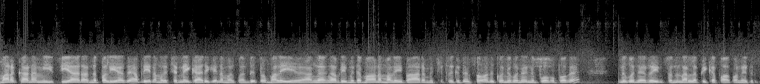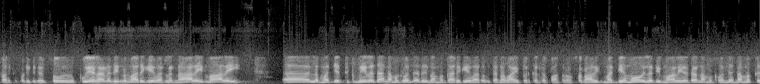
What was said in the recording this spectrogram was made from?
மரக்காணம் ஈசிஆர் அந்த பழியாக அப்படியே நம்ம சென்னைக்கு அருகே நமக்கு வந்து இப்ப மலை அங்கங்க அப்படியே மிதமான மழை இப்ப ஆரம்பிச்சிட்டு இருக்குது. ஸோ அது கொஞ்சம் கொஞ்சம் இன்னும் போக போக இன்னும் கொஞ்சம் ரெயின்ஸ் வந்து நல்ல பிக்கப் ஆகும்னு எதிர்பார்க்கப்படுகிறது. ஸோ புயலானது இன்னும் அருகே வரல. நாளை மாலை இல்லை மதியத்துக்கு மேலே தான் நமக்கு வந்து அது நமக்கு அருகே வர்றதுக்கான வாய்ப்பு இருக்கிறத பார்க்குறோம் ஸோ நாளைக்கு மதியமோ இல்லாட்டி மாலையோ தான் நமக்கு வந்து நமக்கு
